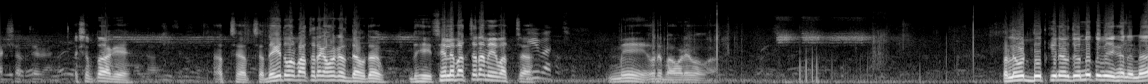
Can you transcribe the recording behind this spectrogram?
এক সপ্তাহ আগে। এক সপ্তাহ আগে? আচ্ছা আচ্ছা। দেখি তোমার বাচ্চাটাকে আমার কাছে দাও দাও। দেখি ছেলে বাচ্চা না মেয়ে বাচ্চা? এই বাচ্চা। মেয়ে? ওরে বাবা রে বাবা। তাহলে ওর দুধ কেনার জন্য তুমি এখানে না?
